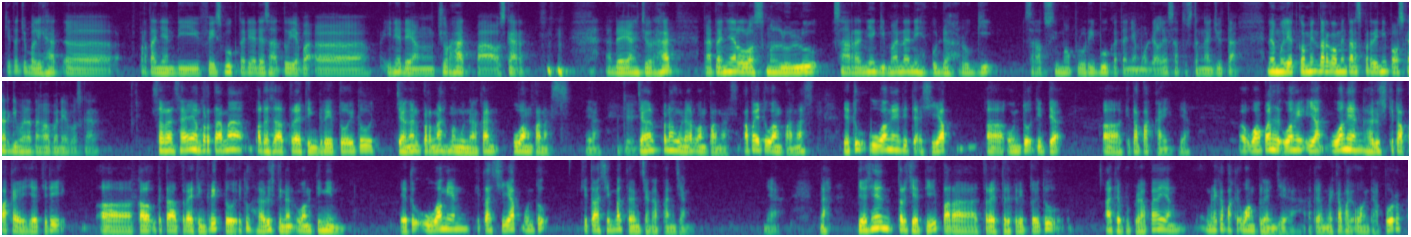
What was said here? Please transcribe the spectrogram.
kita coba lihat uh, pertanyaan di Facebook tadi ada satu ya Pak. Uh, ini ada yang curhat Pak Oscar. ada yang curhat katanya los melulu sarannya gimana nih udah rugi 150 ribu katanya modalnya satu setengah juta. Nah melihat komentar-komentar seperti ini Pak Oscar gimana tanggapannya Pak Oscar? Saran saya yang pertama pada saat trading crypto itu jangan pernah menggunakan uang panas ya. Okay. Jangan pernah menggunakan uang panas. Apa itu uang panas? Yaitu uang yang tidak siap uh, untuk tidak uh, kita pakai ya. Uh, uang panas uang yang uang yang harus kita pakai ya. Jadi uh, kalau kita trading crypto itu harus dengan uang dingin. Yaitu uang yang kita siap untuk kita simpan dalam jangka panjang. Ya. Nah, biasanya terjadi para trader kripto itu ada beberapa yang mereka pakai uang belanja, yang mereka pakai uang dapur.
